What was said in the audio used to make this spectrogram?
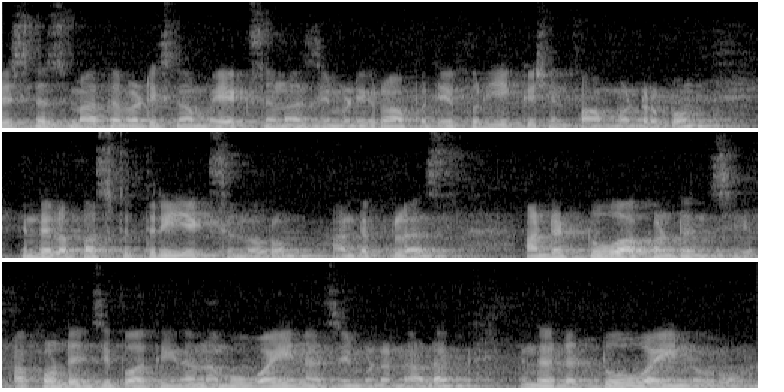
business mathematics நம்ம எக்ஸ்ன்னு அசியூம் பண்ணிக்கிறோம். அப்போ தேஃபர் ஈக்குவேஷன் ஃபார்ம் பண்ணுறப்போ இதில் ஃபஸ்ட்டு த்ரீ எக்ஸ்னு வரும். And plus and two accountancy accountancy பார்த்தீங்கன்னா நம்ம ஒயின்னு அசியூம் பண்ணனால இந்த இடத்துல டூ ஒய்னு வரும்.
